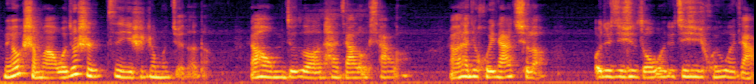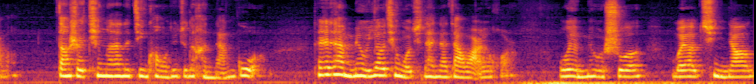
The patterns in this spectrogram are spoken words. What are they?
没有什么，我就是自己是这么觉得的。然后我们就走到他家楼下了，然后他就回家去了，我就继续走，我就继续回我家了。当时听了他的近况，我就觉得很难过，但是他没有邀请我去他家再玩一会儿，我也没有说我要去你家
